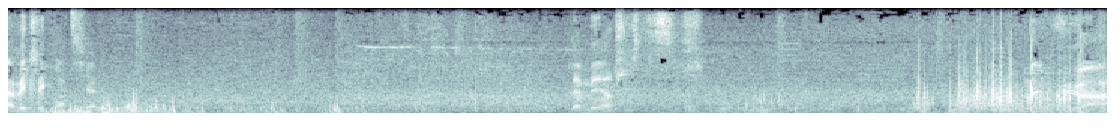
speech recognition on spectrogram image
Avec les gratte-ciel. La mer juste ici. On a une vue à...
